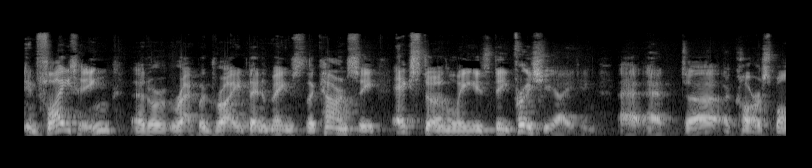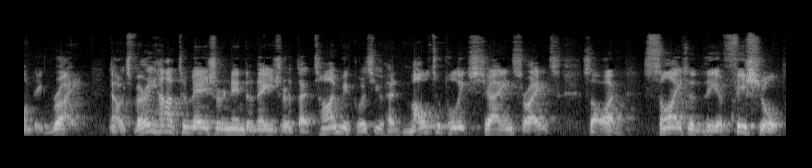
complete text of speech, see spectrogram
inflating at a rapid rate, then it means the currency externally is depreciating at, at uh, a corresponding rate. Now, it's very hard to measure in Indonesia at that time because you had multiple exchange rates. So I've cited the official,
